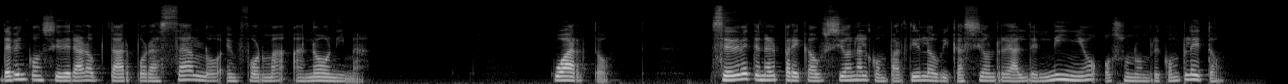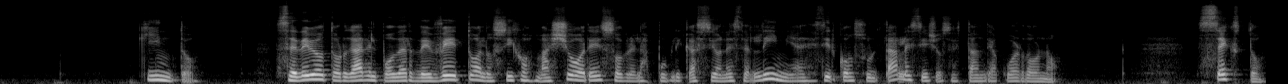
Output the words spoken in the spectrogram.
deben considerar optar por hacerlo en forma anónima. Cuarto, se debe tener precaución al compartir la ubicación real del niño o su nombre completo. Quinto, se debe otorgar el poder de veto a los hijos mayores sobre las publicaciones en línea, es decir, consultarles si ellos están de acuerdo o no. Sexto,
